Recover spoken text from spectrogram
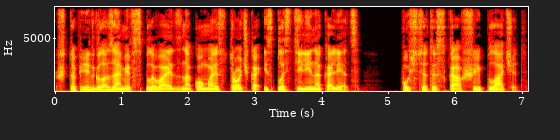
что перед глазами всплывает знакомая строчка из «Пластилина колец». «Пусть отыскавший плачет».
